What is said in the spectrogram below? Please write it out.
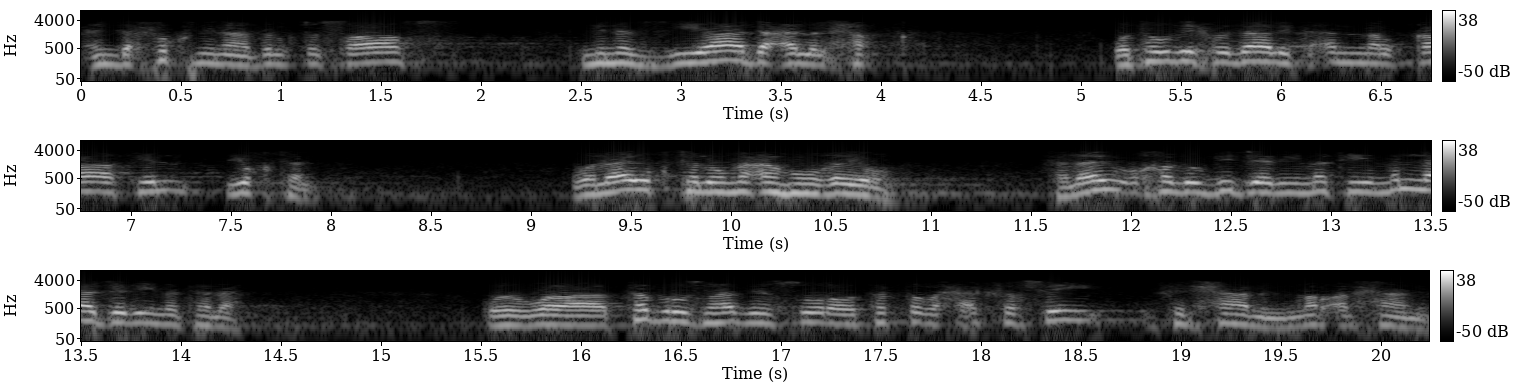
عند حكمنا بالقصاص من الزيادة على الحق. وتوضيح ذلك أن القاتل يقتل ولا يقتل معه غيره فلا يؤخذ بجريمته من لا جريمة له. وتبرز هذه الصورة وتتضح أكثر شيء في الحامل المرأة الحامل.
